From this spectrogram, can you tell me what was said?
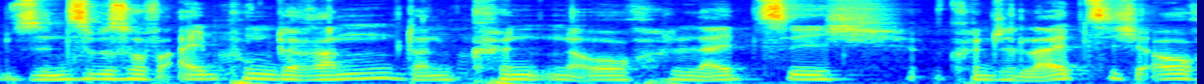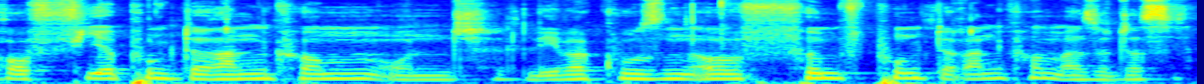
sind sie bis auf einen Punkt ran, dann könnten auch Leipzig, könnte Leipzig auch auf vier Punkte rankommen und Leverkusen auf fünf Punkte rankommen. Also das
